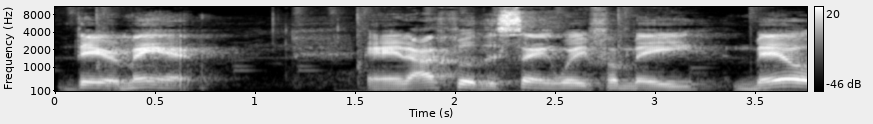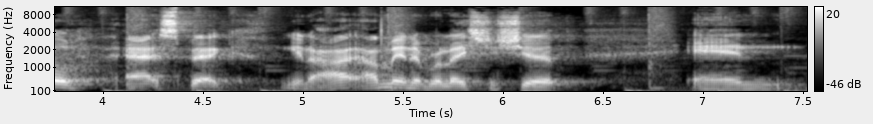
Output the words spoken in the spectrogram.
their man. And I feel the same way from a male aspect. You know, I, I'm in a relationship, and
